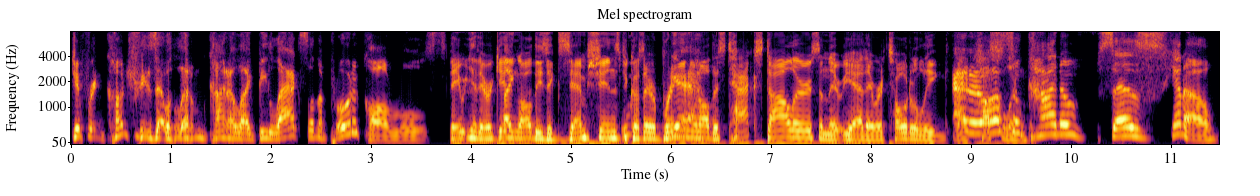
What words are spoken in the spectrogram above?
different countries that would let them kind of like be lax on the protocol rules. They yeah, they were getting all these exemptions because they were bringing Yeah. in all this tax dollars, and they yeah, they were totally like, and it also kind of says, you know,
